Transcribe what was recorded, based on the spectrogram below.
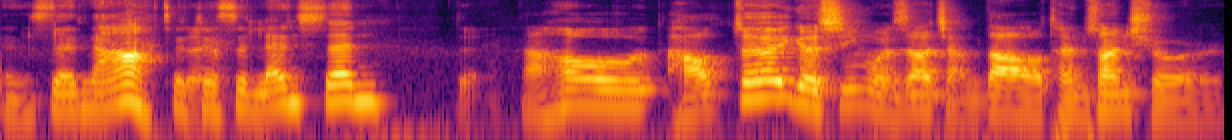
人生啊，这就是人生。对，然后好，最后一个新闻是要讲到藤川球儿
